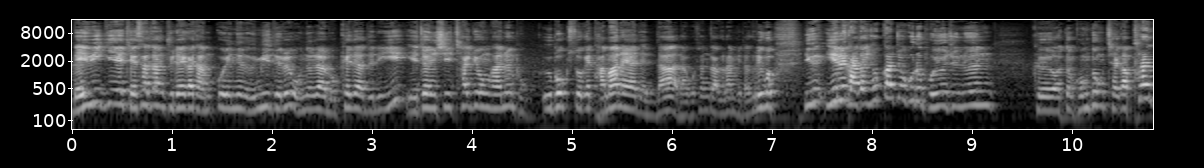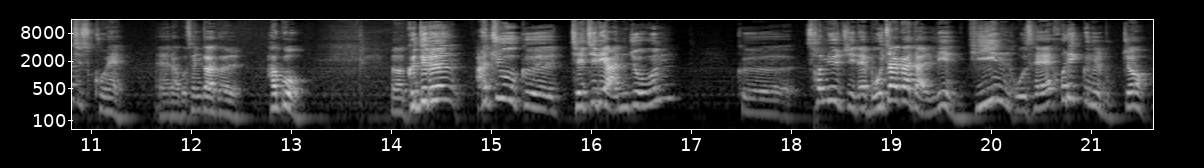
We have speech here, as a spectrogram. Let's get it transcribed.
레위기의 제사장 규례가 담고 있는 의미들을 오늘날 목회자들이 예전시 착용하는 의복 속에 담아내야 된다라고 생각을 합니다. 그리고 이를 가장 효과적으로 보여주는 그 어떤 공동체가 프란치스코회 라고 생각을 하고 어, 그들은 아주 그 재질이 안 좋은 그 섬유질에 모자가 달린 긴 옷에 허리끈을 묶죠.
